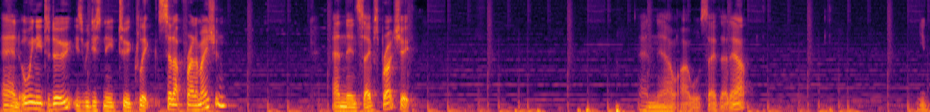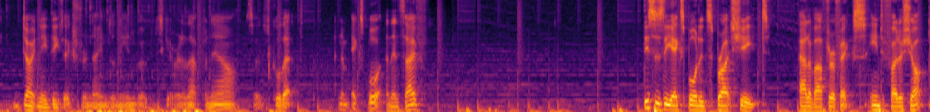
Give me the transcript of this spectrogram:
And all we need to do is we just need to click setup for animation and then save sprite sheet and now I will save that out. You don't need these extra names on the end it, just get rid of that for now. So just call that export and then save. This is the exported sprite sheet out of After Effects into Photoshop.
